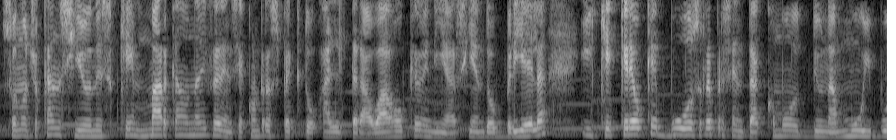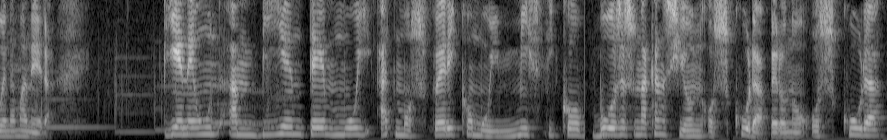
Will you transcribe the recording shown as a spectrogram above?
Son ocho canciones que marcan una diferencia con respecto al trabajo que venía haciendo Briela y que creo que Búhos representa como de una muy buena manera tiene un ambiente muy atmosférico, muy místico. Búhos es una canción oscura, pero no oscura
